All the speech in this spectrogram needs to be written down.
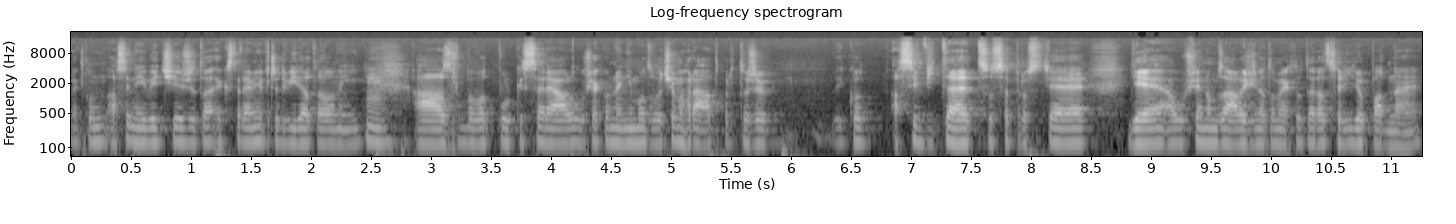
jako asi největší je, že to je extrémně předvídatelný Hmm. a zhruba od půlky seriálu už jako není moc o čem hrát, protože jako asi víte, co se prostě děje a už jenom záleží na tom, jak to teda celý dopadne.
